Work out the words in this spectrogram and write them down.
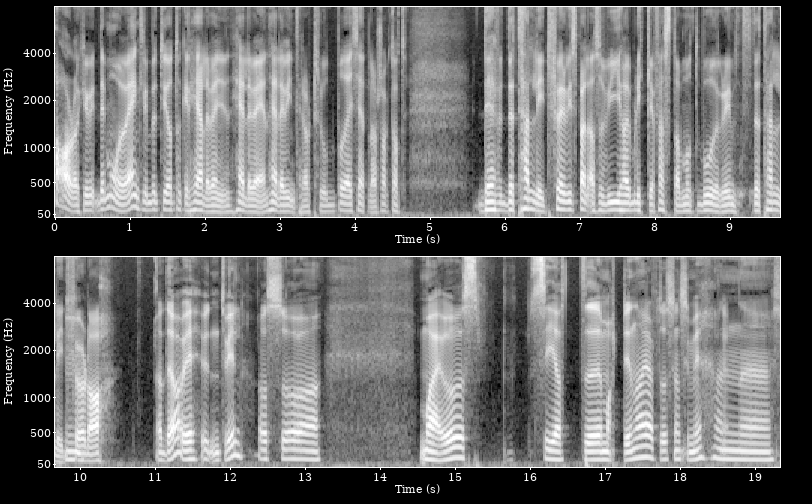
Har dere, det må jo egentlig bety at dere hele veien, hele veien, hele vinteren har trodd på det Kjetil har sagt, at det, det teller ikke før vi spiller Altså, vi har blikket festa mot Bodø-Glimt. Det teller ikke Mm. før da. Ja, det har vi, uten tvil. Og så må jeg jo si at eh, Martin har hjulpet oss ganske mye. Han uh,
